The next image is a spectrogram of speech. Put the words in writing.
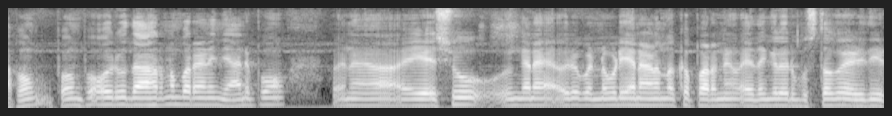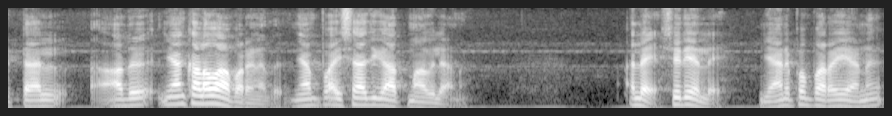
അപ്പം ഇപ്പം ഇപ്പോൾ ഒരു ഉദാഹരണം പറയുകയാണെങ്കിൽ ഞാനിപ്പോൾ പിന്നെ യേശു ഇങ്ങനെ ഒരു പെണ്ണുപിടിയാനാണെന്നൊക്കെ പറഞ്ഞു ഏതെങ്കിലും ഒരു പുസ്തകം എഴുതിയിട്ടാൽ അത് ഞാൻ കളവാണ് പറയണത്. ഞാൻ പൈശാചിക ആത്മാവിലാണ്. അല്ലേ? ശരിയല്ലേ? ഞാനിപ്പം പറയുകയാണ്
